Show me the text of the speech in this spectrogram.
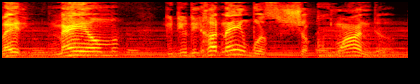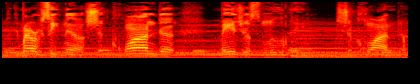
Lady, ma'am, you, you, her name was Shaquanda. My receipt now, Shaquanda Major Smoothie. Shaquanda.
